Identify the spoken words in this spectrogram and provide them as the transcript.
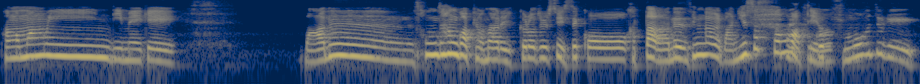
방망민님에게 많은 성장과 변화를 이끌어줄 수 있을 것 같다라는 생각을 많이 했었던 것 아니, 같아요. 그거 부모들이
